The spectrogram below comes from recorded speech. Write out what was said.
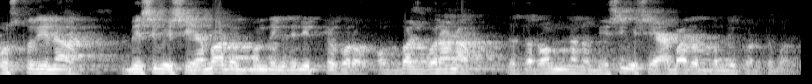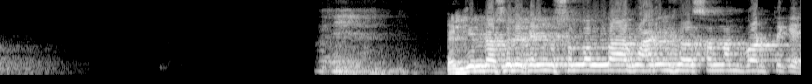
প্রস্তুতি নাও, বেশি বেশি আবাদত বন্দীকে লিপ্ত করো, অভ্যাস গড়া নাও, যাতে রমজানে বেশি বেশি আবাদত বন্দী করতে পারো। একদিন রাসুল করিম আলিহাসাল্লাম ঘর থেকে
